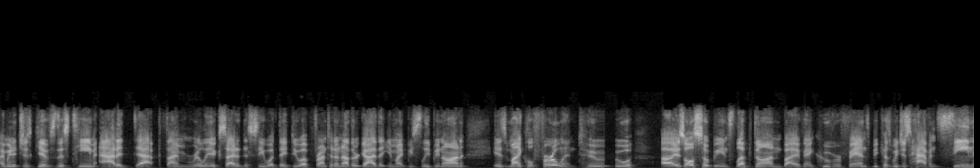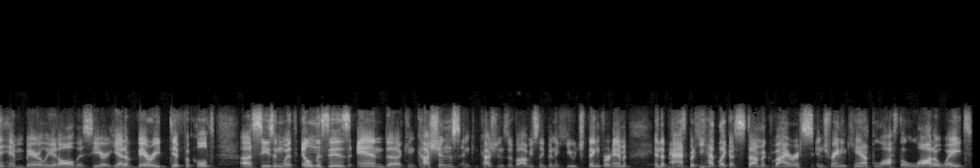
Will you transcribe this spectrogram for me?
I mean, it just gives this team added depth. I'm really excited to see what they do up front. And another guy that you might be sleeping on is Michael Ferland, who uh, is also being slept on by Vancouver fans because we just haven't seen him barely at all this year. He had a very difficult uh, season with illnesses and uh, concussions, and concussions have obviously been a huge thing for him in the past. But he had like a stomach virus in training camp, lost a lot of weight.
